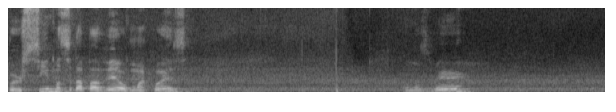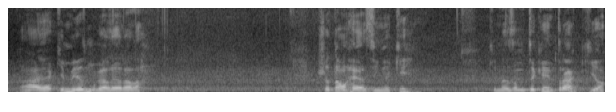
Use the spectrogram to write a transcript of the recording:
por cima se dá pra ver alguma coisa. Vamos ver. Ah, é aqui mesmo, galera. Olha lá. Deixa eu dar um rezinho aqui. Que nós vamos ter que entrar aqui, ó.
